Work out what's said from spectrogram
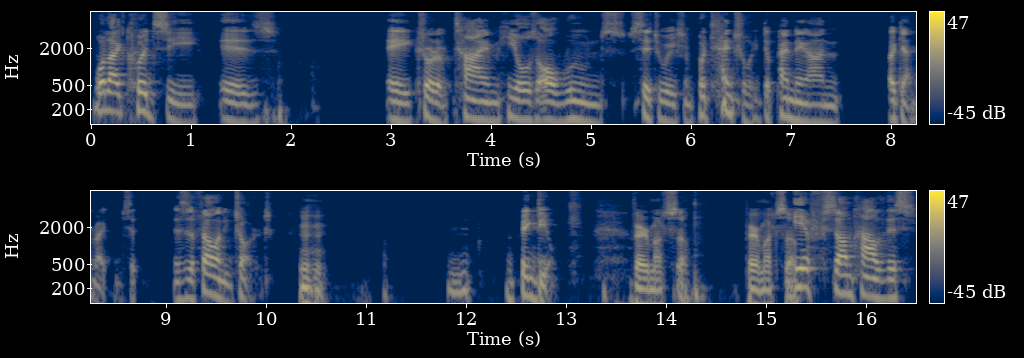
What I could see is a sort of time heals all wounds situation, potentially, depending on, again, right, this is a felony charge. Mhm. Big deal. Very much so. Very much so. If somehow this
